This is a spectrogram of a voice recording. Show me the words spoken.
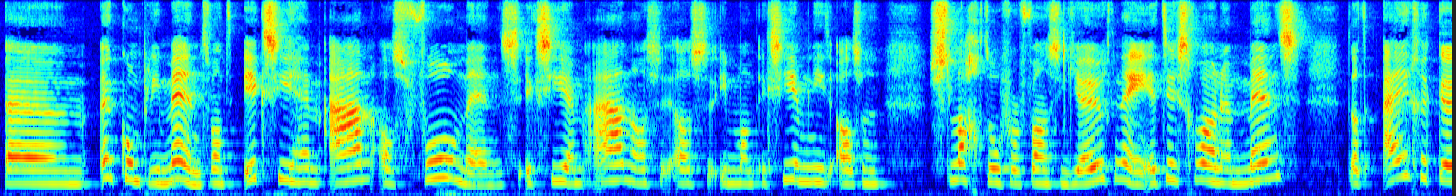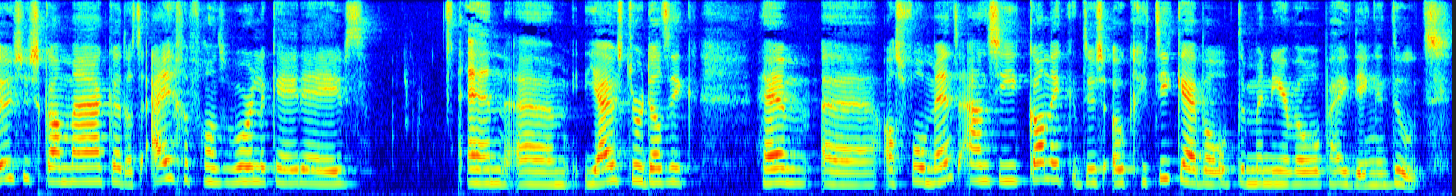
ehm, een compliment. Want ik zie hem aan als vol mens. Ik zie hem aan als, als iemand. Ik zie hem niet als een slachtoffer van zijn jeugd. Nee, het is gewoon een mens dat eigen keuzes kan maken, dat eigen verantwoordelijkheden heeft. En ehm, juist doordat ik hem uh, als vol mens aanzie, kan ik dus ook kritiek hebben op de manier waarop hij dingen doet.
